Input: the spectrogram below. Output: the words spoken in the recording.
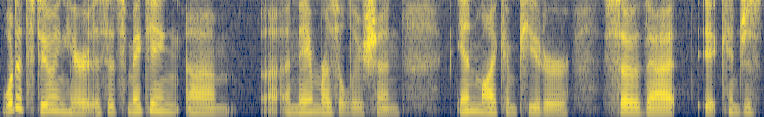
What it's doing here is it's making um, a name resolution in my computer so that it can just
